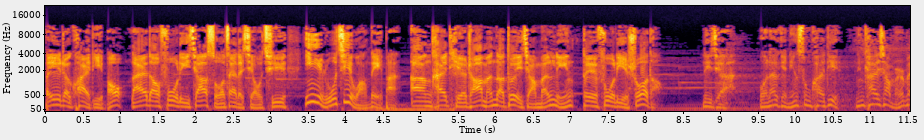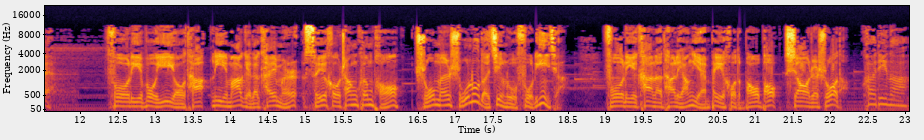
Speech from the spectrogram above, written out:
背着快递包来到富丽家所在的小区，一如既往那般按开铁闸门的对讲门铃，对富丽说道：“丽姐，我来给您送快递，您开一下门呗。”富丽不疑有他，立马给他开门。随后，张坤鹏熟门熟路的进入富丽家。富丽看了他两眼背后的包包，笑着说道：“快递呢？”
